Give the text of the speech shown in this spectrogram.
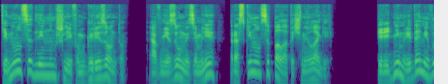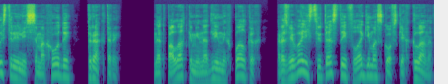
тянулся длинным шлейфом к горизонту, а внизу на земле раскинулся палаточный лагерь. Перед ним рядами выстроились самоходы, тракторы. Над палатками на длинных палках развивались цветастые флаги московских кланов.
